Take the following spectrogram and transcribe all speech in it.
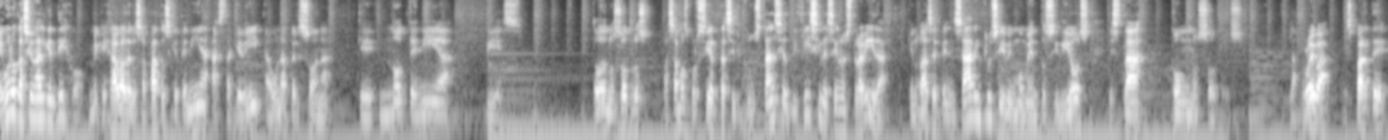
En una ocasión alguien dijo, me quejaba de los zapatos que tenía hasta que vi a una persona que no tenía pies. Todos nosotros pasamos por ciertas circunstancias difíciles en nuestra vida que nos hace pensar inclusive en momentos si Dios está con nosotros. La prueba es parte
